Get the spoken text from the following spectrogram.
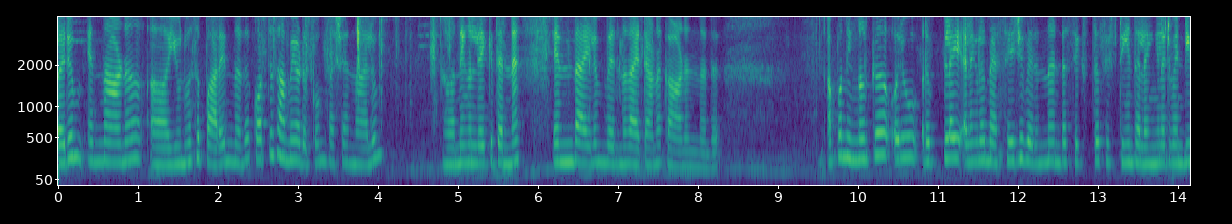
വരും എന്നാണ് യൂണിവേഴ്സ് പറയുന്നത്. കുറച്ച് സമയമെടുക്കും. പക്ഷെ എന്നാലും നിങ്ങളിലേക്ക് തന്നെ എന്തായാലും വരുന്നതായിട്ടാണ് കാണുന്നത്. അപ്പോൾ നിങ്ങൾക്ക് ഒരു റിപ്ലൈ അല്ലെങ്കിൽ ഒരു മെസ്സേജ് വരുന്നുണ്ട് സിക്സ്ത്ത് ഫിഫ്റ്റീൻത്ത് അല്ലെങ്കിൽ ട്വന്റി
